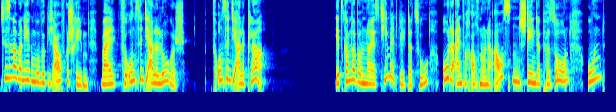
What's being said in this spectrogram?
sie sind aber nirgendwo wirklich aufgeschrieben, weil für uns sind die alle logisch. Für uns sind die alle klar. Jetzt kommt aber ein neues Teammitglied dazu oder einfach auch nur eine außenstehende Person und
